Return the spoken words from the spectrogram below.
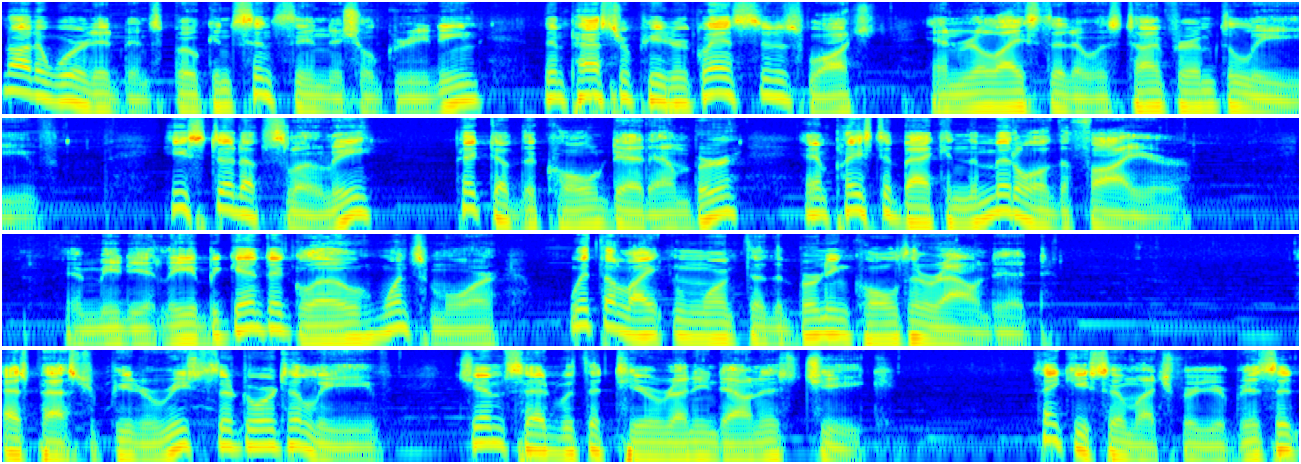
Not a word had been spoken since the initial greeting. Then Pastor Peter glanced at his watch and realized that it was time for him to leave. He stood up slowly, picked up the cold, dead ember, and placed it back in the middle of the fire. Immediately it began to glow once more with the light and warmth of the burning coals around it. As Pastor Peter reached the door to leave, Jim said with a tear running down his cheek, Thank you so much for your visit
